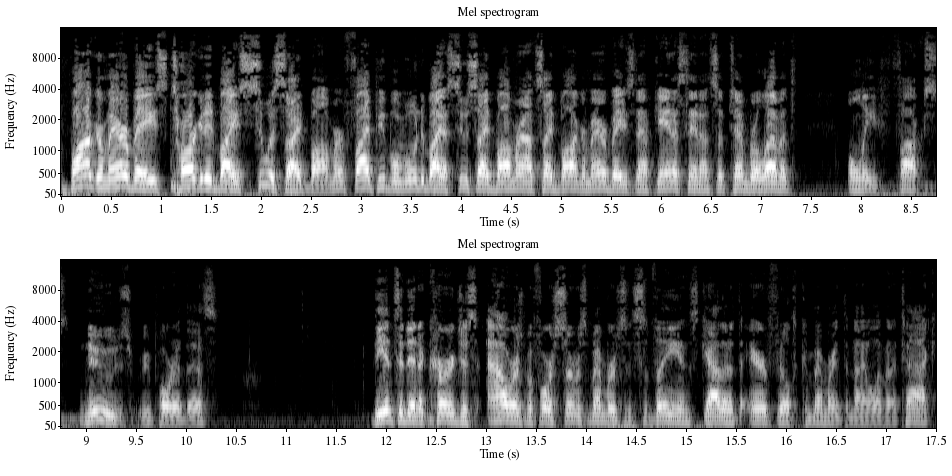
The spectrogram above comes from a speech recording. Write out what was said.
Bagram Air Base targeted by a suicide bomber. Five people wounded by a suicide bomber outside Bagram Air Base in Afghanistan on September 11th. Only Fox News reported this. The incident occurred just hours before service members and civilians gathered at the airfield to commemorate the 9-11 attack.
